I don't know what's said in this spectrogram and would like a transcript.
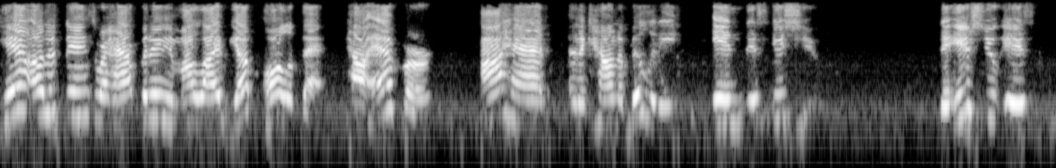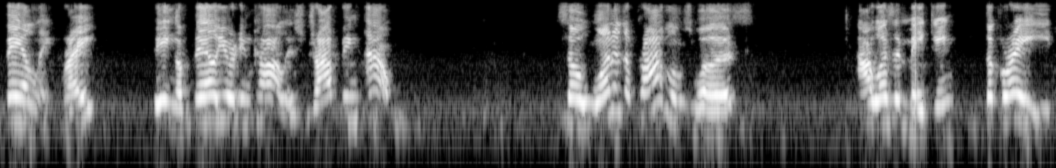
Yeah, other things were happening in my life. Yep, all of that. However, I had an accountability in this issue. The issue is failing, right? Being a failure in college, dropping out. So one of the problems was I wasn't making the grade.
